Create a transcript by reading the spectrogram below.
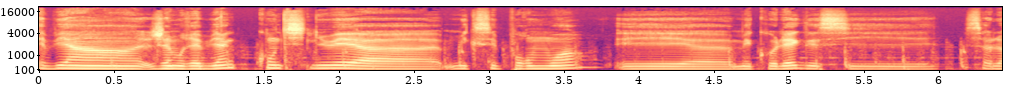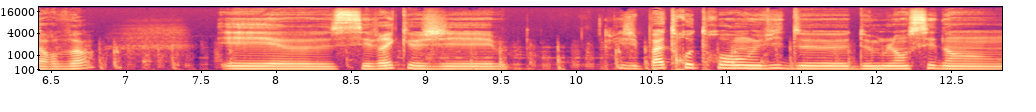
Eh bien, j'aimerais bien continuer à mixer pour moi et euh, mes collègues si ça leur va. Et c'est vrai que j'ai, j'ai pas trop trop envie de, de me lancer dans,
